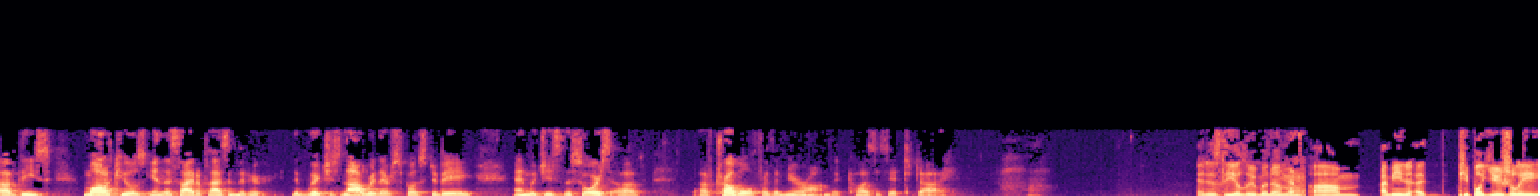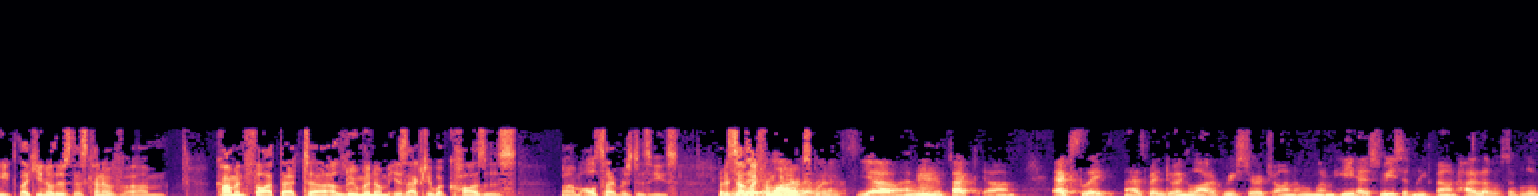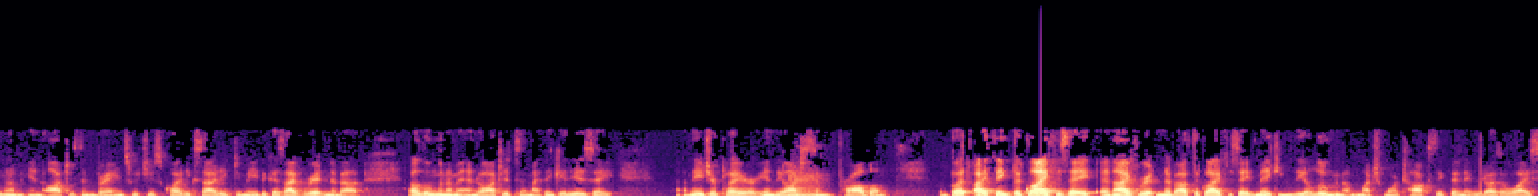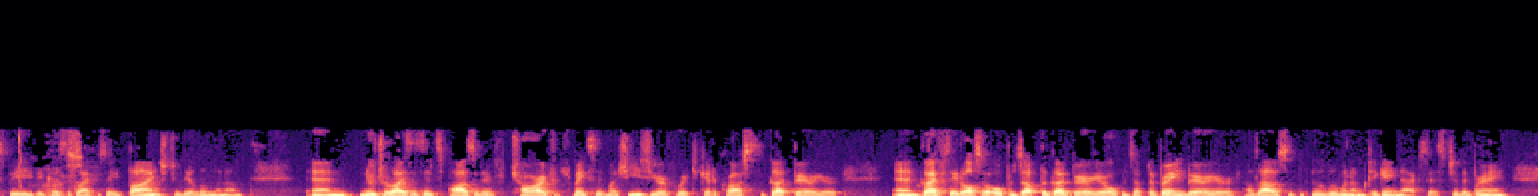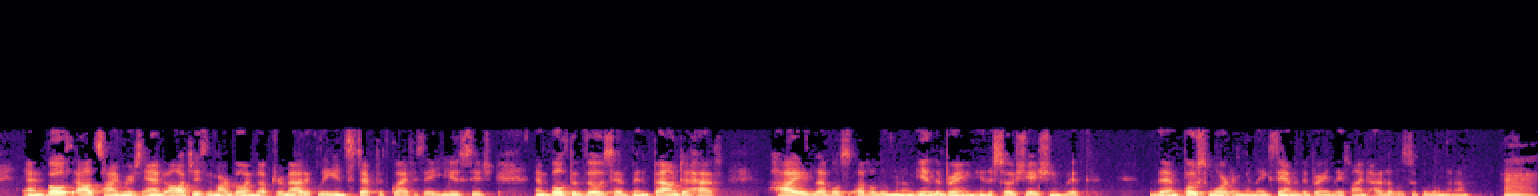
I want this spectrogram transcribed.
of these molecules in the cytoplasm that are, which is not where they're supposed to be, and which is the source of of trouble for the neuron that causes it to die. And is the aluminum? Um, I mean, uh, people usually like you know, there's this kind of um, common thought that uh, aluminum is actually what causes um, Alzheimer's disease. But it sounds there's like from what you're explaining, yeah. I mean, mm. in fact, um, Exley has been doing a lot of research on aluminum. He has recently found high levels of aluminum in autism brains, which is quite exciting to me because I've written about aluminum and autism. I think it is a, a major player in the mm. autism problem. But I think the glyphosate, and I've written about the glyphosate making the aluminum much more toxic than it would otherwise be because the glyphosate binds to the aluminum and neutralizes its positive charge, which makes it much easier for it to get across the gut barrier and glyphosate also opens up the gut barrier, opens up the brain barrier, allows aluminum to gain access to the brain. And both Alzheimer's and autism are going up dramatically in step with glyphosate usage. And both of those have been found to have high levels of aluminum in the brain in association with them post-mortem. When they examine the brain, they find high levels of aluminum. Hmm.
